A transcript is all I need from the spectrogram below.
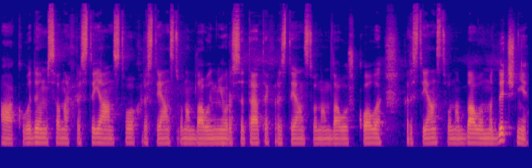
А коли дивимося на християнство, християнство нам дало університети, християнство нам дало школи, християнство нам дало медичні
